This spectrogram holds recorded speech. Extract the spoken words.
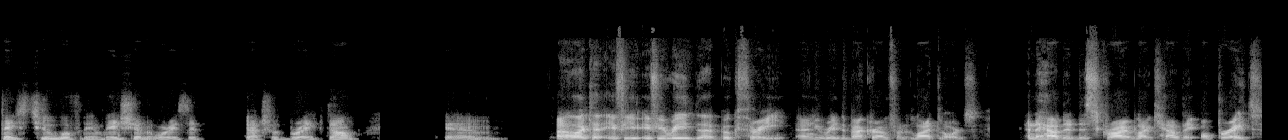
phase two of the invasion, or is it actual breakdown? Um, I don't know, like uh, if you if you read the book three and you read the background for the Night Lords and how they describe like how they operate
